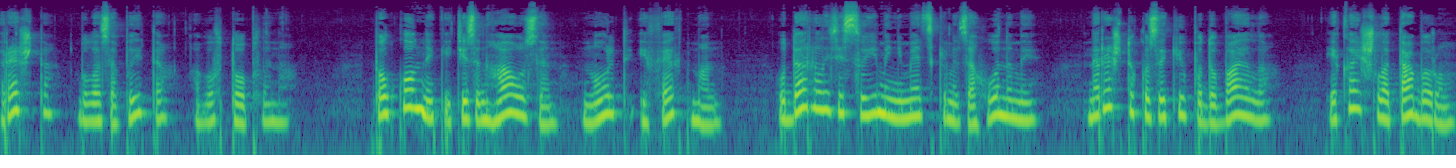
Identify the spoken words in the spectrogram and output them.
решта була забита або втоплена. Полковники Тізенгаузен, Нольд і Фехтман ударили зі своїми німецькими загонами на решту козаків Подобайла, яка йшла табором,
